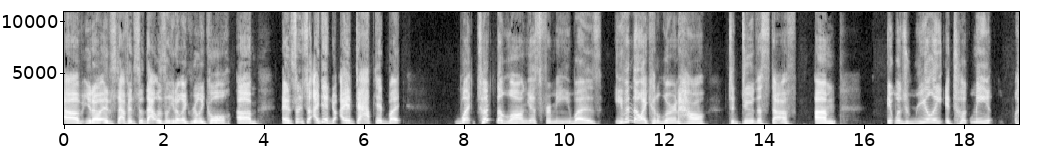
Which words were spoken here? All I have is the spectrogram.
um you know and stuff and so that was you know like really cool. Um and so so i did i adapted but what took the longest for me was even though i could learn how to do the stuff um it was really it took me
